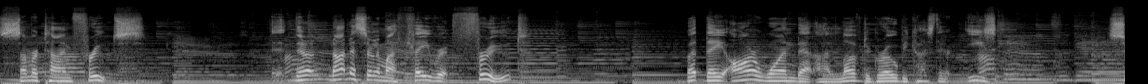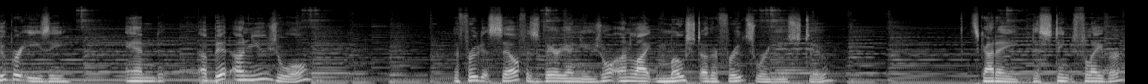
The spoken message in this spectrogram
summertime fruits. They're not necessarily my favorite fruit, but they are one that I love to grow because they're easy. Super easy and a bit unusual. The fruit itself is very unusual, unlike most other fruits we're used to. It's got a distinct flavor,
